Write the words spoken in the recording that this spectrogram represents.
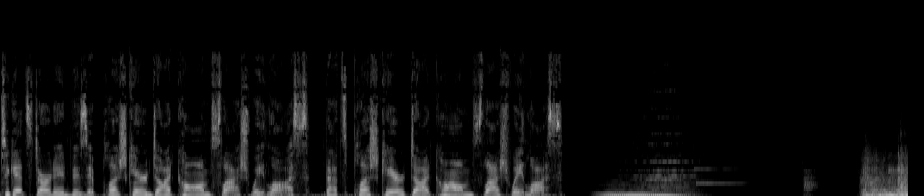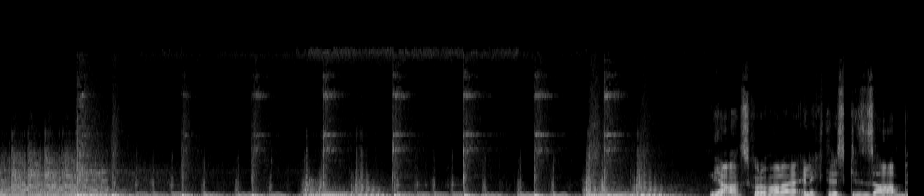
To get started, visit plushcare.com slash weight loss. That's plushcare.com slash weight loss. Ja, skal du ha deg elektrisk Saab?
